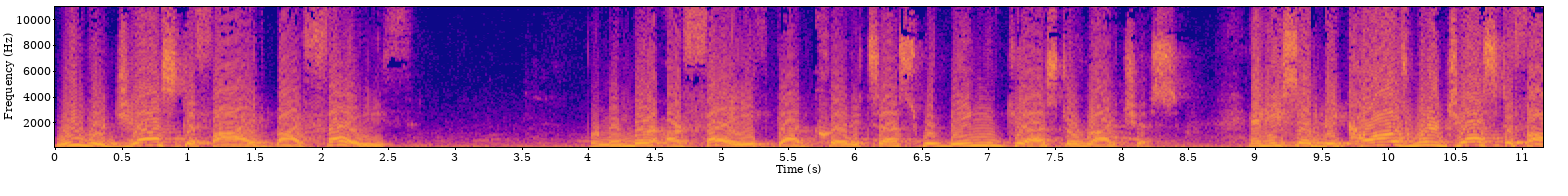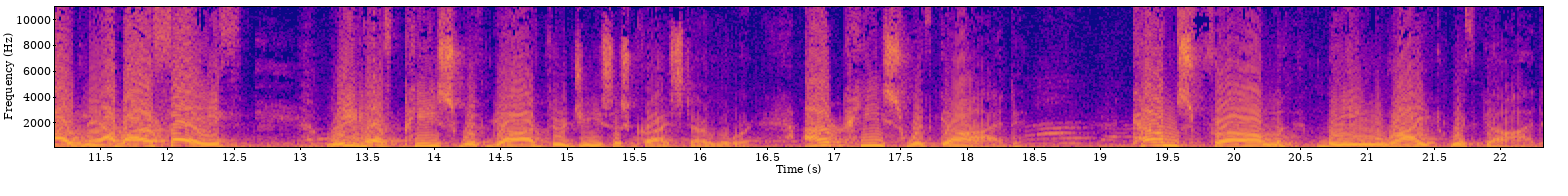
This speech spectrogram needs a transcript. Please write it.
We were justified by faith. Remember, our faith, God credits us with being just or righteous. And he said, Because we're justified now by our faith, we have peace with God through Jesus Christ our Lord. Our peace with God comes from being right with God.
